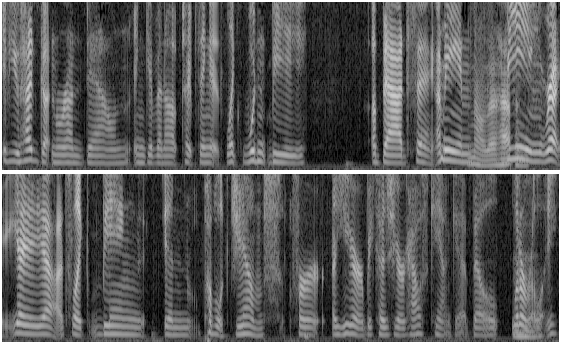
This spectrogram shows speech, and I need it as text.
if you had gotten run down and given up type thing, it like wouldn't be a bad thing. I mean, no that happens. being right, yeah, yeah, yeah. It's like being in public gyms for a year because your house can't get built. Literally,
